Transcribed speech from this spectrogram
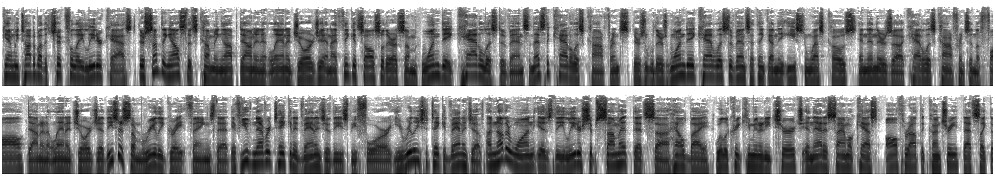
again, we talked about the Chick fil A Leader Cast. There's something else that's coming up down in Atlanta, Georgia. And I think it's also, there are some one day catalyst events, and that's the Catalyst Conference. There's, there's one day catalyst events, I think, on the East and West Coast. And then there's a catalyst conference in the fall down in Atlanta, Georgia. These are some really great things that if you've never taken advantage of these before, you really should take advantage of. Another one is the Leadership Summit that's uh, held by Willow Creek Community Church, and that is simulcast all throughout the country. That's like the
